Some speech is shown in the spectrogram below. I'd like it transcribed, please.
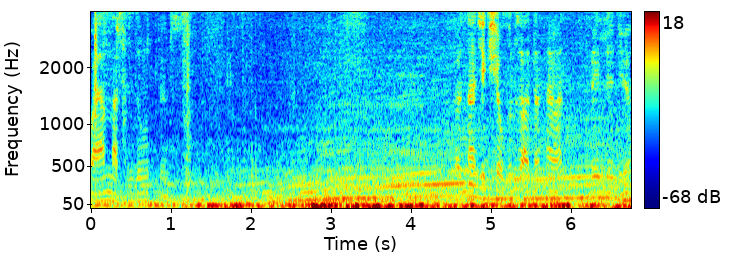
Bayanlar siz de unutmuyorsunuz. Önden çekiş olduğunu zaten hemen belli ediyor.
